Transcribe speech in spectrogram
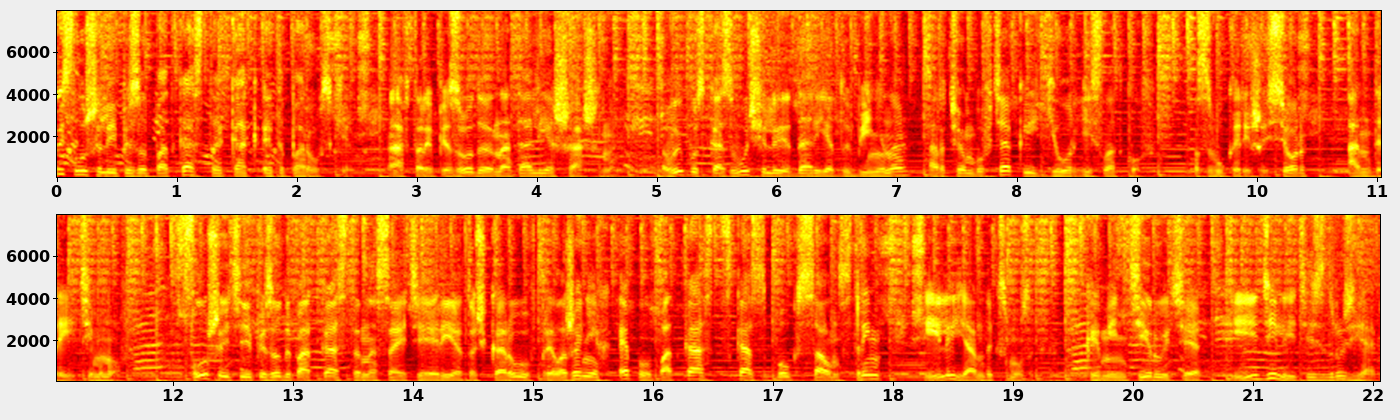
Вы слушали эпизод подкаста «Как это по-русски». Автор эпизода Наталья Шашина. Выпуск озвучили Дарья Дубинина, Артем Буфтяк и Георгий Сладков. Звукорежиссер Андрей Темнов. Слушайте эпизоды подкаста на сайте ria.ru в приложениях Apple Podcasts, CastBox, SoundStream или Яндекс.Музыка. Комментируйте и делитесь с друзьями.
